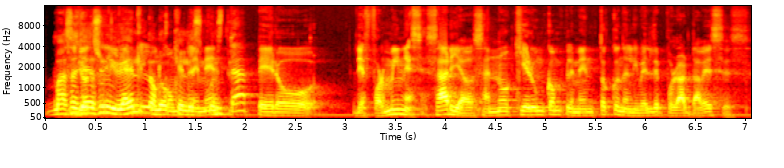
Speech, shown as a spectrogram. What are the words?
Más allá de su nivel, lo, complementa, pero de forma innecesaria. O sea, no quiero un complemento con el nivel de Polar a veces.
